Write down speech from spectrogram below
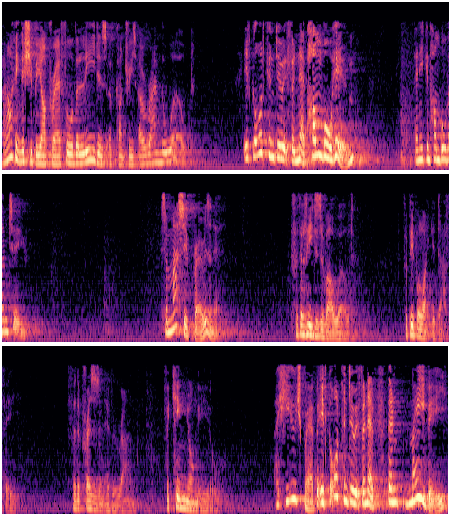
And I think this should be our prayer for the leaders of countries around the world. If God can do it for Neb, humble him, then he can humble them too. It's a massive prayer, isn't it? For the leaders of our world, for people like Gaddafi, for the president of Iran, for Kim Jong il. A huge prayer. But if God can do it for Neb, then maybe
